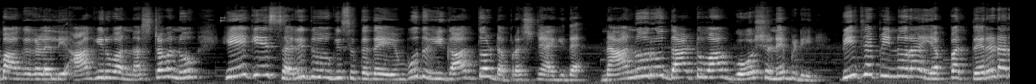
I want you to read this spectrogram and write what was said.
ಭಾಗಗಳಲ್ಲಿ ಆಗಿರುವ ನಷ್ಟವನ್ನು ಹೇಗೆ ಸರಿದೂಗಿಸುತ್ತದೆ ಎಂಬುದು ಈಗ ದೊಡ್ಡ ಪ್ರಶ್ನೆಯಾಗಿದೆ. ನಾನೂರು ದಾಟುವ ಘೋಷಣೆ ಬಿಡಿ. ಬಿಜೆಪಿ ನೂರ ಎಪ್ಪತ್ತೆರಡರ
